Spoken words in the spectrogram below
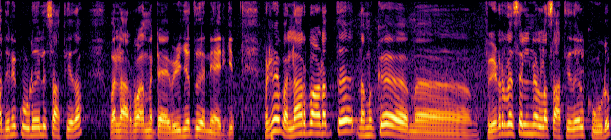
അതിന് കൂടുതൽ സാധ്യത വല്ലാർപാ മറ്റേ വിഴിഞ്ഞത്ത് തന്നെയായിരിക്കും. പക്ഷേ വല്ലാർപാടത്ത് നമുക്ക് ഫീഡർ വെസലിനുള്ള സാധ്യതകൾ കൂടും.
